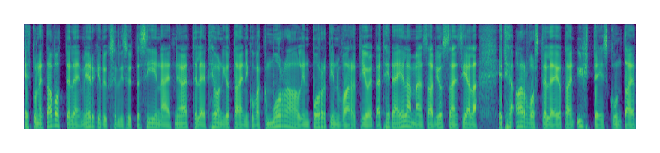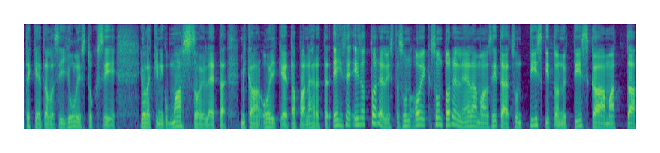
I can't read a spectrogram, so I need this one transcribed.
että kun ne tavoittelee merkityksellisyyttä siinä, että ne ajattelee, että he on jotain niin kuin vaikka moraalin portinvartioita, että heidän elämänsä on jossain siellä, että he arvostelee jotain yhteiskuntaa ja tekee tällaisia julistuksia jollekin niin kuin massoille, että mikä on oikea tapa nähdä, että ei se, ei se ole todellista. Sun, oike, sun todellinen elämä on sitä, että sun tiskit on nyt tiskaamatta,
